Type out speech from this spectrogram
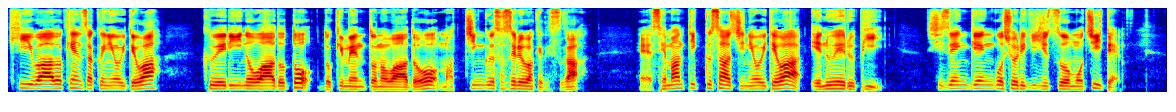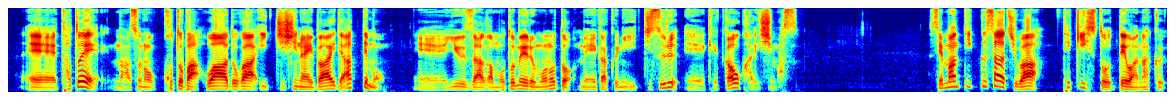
キーワード検索においては、クエリーのワードとドキュメントのワードをマッチングさせるわけですが、えーセマンティックサーチにおいては NLP、自然言語処理技術を用いて、えーたとえ、まあ、その言葉、ワードが一致しない場合であっても、えーユーザーが求めるものと明確に一致する、えー結果を返します。セマンティックサーチはテキストではなく、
